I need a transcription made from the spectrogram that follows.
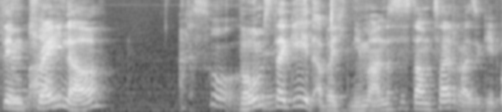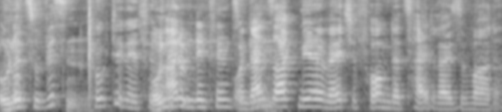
dem Film an. Trailer, Ach so. worum es okay. da geht, aber ich nehme an, dass es da um Zeitreise geht, ohne Guck- zu wissen. Guck dir den Film Ohne an um den Film zu und dann sag mir, welche Form der Zeitreise war das.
